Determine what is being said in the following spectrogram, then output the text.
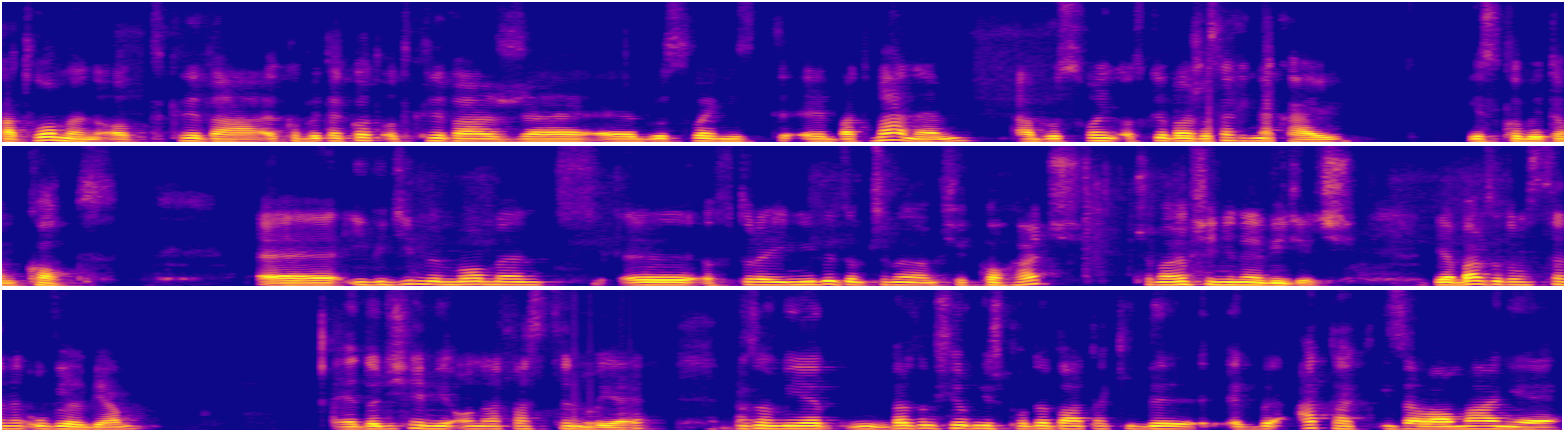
Catwoman odkrywa, kobieta kot odkrywa, że Bruce Wayne jest Batmanem, a Bruce Wayne odkrywa, że Salina Kyle jest kobietą kot. E, i widzimy moment, e, w której nie wiedzą, czy mają się kochać, czy mają się nienawidzieć. Ja bardzo tę scenę uwielbiam. E, do dzisiaj mnie ona fascynuje. Bardzo, mnie, bardzo mi się również podoba taki by, jakby atak i załamanie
